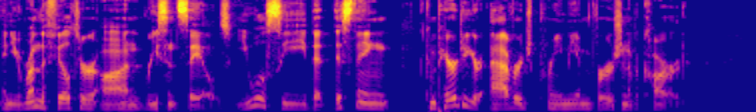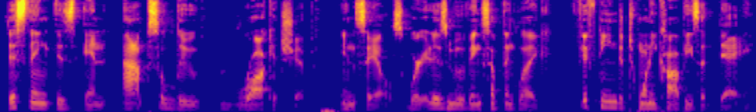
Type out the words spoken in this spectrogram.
and you run the filter on recent sales, you will see that this thing, compared to your average premium version of a card, this thing is an absolute rocket ship in sales, where it is moving something like 15 to 20 copies a day.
